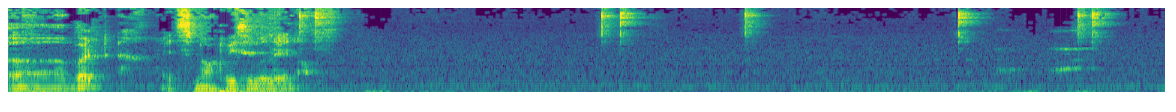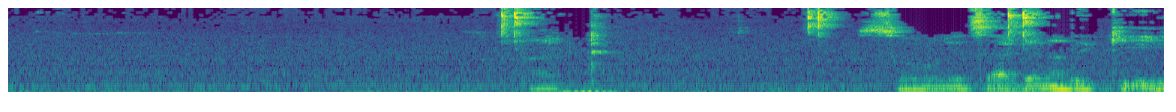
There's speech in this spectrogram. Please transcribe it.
Uh, but it's not visible enough right so let's add another key.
